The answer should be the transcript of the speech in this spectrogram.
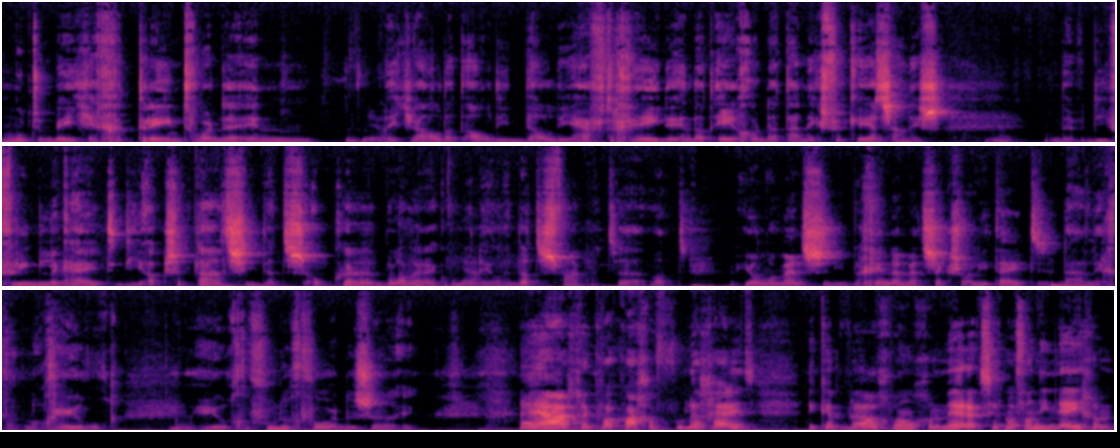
moet een beetje getraind worden in, Ja. weet je wel, dat al die, al die heftigheden en dat ego, dat daar niks verkeerds aan is. De, die vriendelijkheid, die acceptatie, dat is ook eh, een belangrijk onderdeel. En dat is vaak wat, eh, wat jonge mensen die beginnen met seksualiteit, daar ligt dat nog heel, heel gevoelig voor. Dus eh, ik, Nou ja, qua, qua gevoeligheid. Ik heb wel gewoon gemerkt, zeg maar van die negen,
